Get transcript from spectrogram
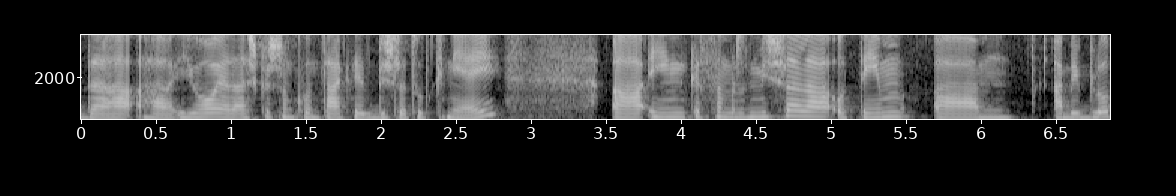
da uh, jo, ja, daš kakšen kontakt, jaz bi šla tudi k njej. Uh, in ko sem razmišljala o tem, um, ali bi bilo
